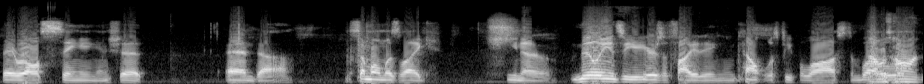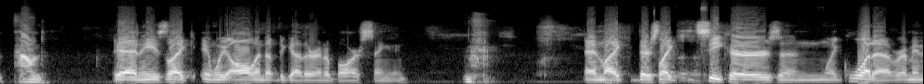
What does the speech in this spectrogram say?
they were all singing and shit. And uh, someone was like, you know, millions of years of fighting and countless people lost and blah That blah. was blah. Hound. Hound. Yeah, and he's like, and we all end up together in a bar singing. and like, there's like Uh. seekers and like whatever. I mean,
